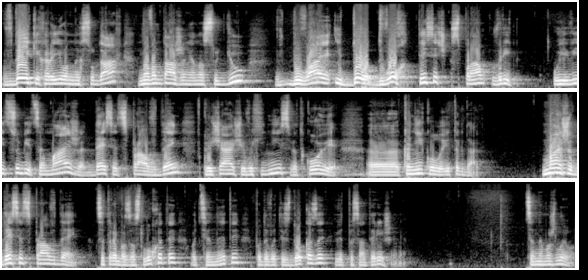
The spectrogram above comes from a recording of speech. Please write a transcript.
в деяких районних судах навантаження на суддю буває і до 2 тисяч справ в рік. Уявіть собі, це майже 10 справ в день, включаючи вихідні, святкові, е, канікули і так далі. Майже 10 справ в день. Це треба заслухати, оцінити, подивитись докази, відписати рішення. Це неможливо.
